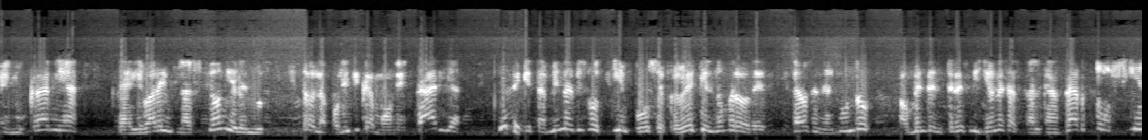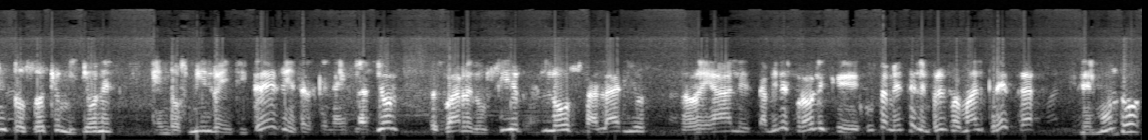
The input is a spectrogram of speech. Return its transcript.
en Ucrania, la elevada inflación y el endurecimiento de la política monetaria. Fíjate que también al mismo tiempo se prevé que el número de desempleados en el mundo aumenten 3 millones hasta alcanzar 208 millones en 2023, mientras que la inflación pues va a reducir los salarios reales. También es probable que justamente el empleo informal crezca en el mundo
